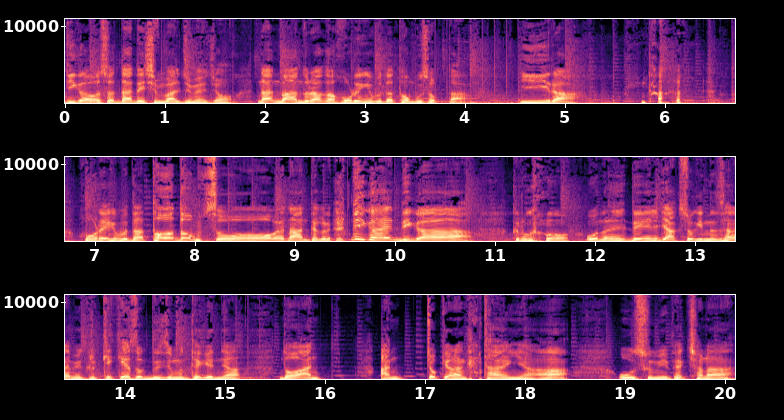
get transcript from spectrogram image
네가 와서 나 대신 말 좀 해줘. 난 마누라가 호랭이보다 더 무섭다. 이라 호랭이보다 더 더 무서워. 왜 나한테 그래? 네가 해 네가. 그리고 오늘 내일 약속 있는 사람이 그렇게 계속 늦으면 되겠냐? 너 안 안 쫓겨난 게 다행이야. 오수미 백천아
